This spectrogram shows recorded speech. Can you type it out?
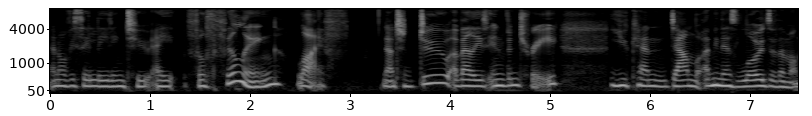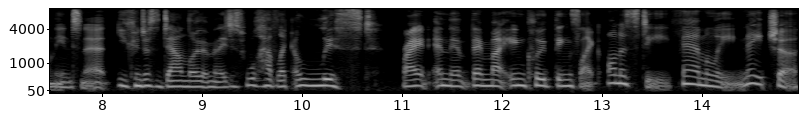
and obviously leading to a fulfilling life. Now, to do a values inventory, you can download, I mean, there's loads of them on the internet. You can just download them and they just will have like a list, right? And they, they might include things like honesty, family, nature,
